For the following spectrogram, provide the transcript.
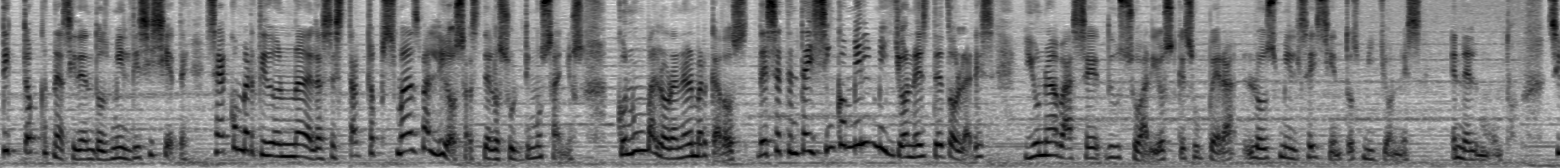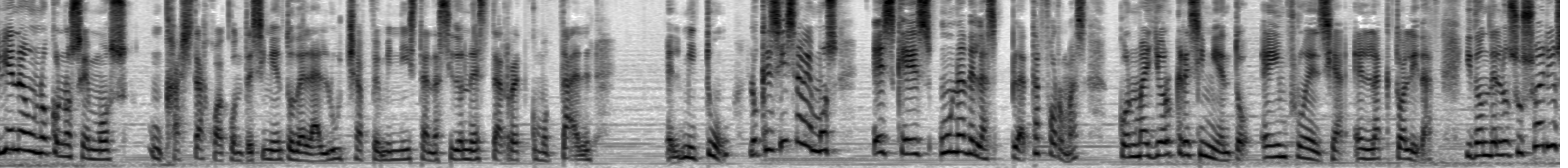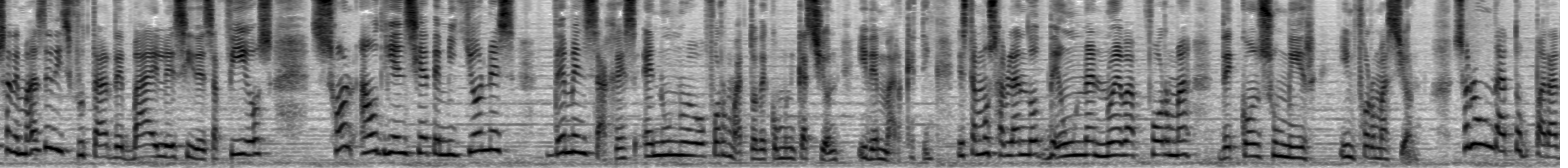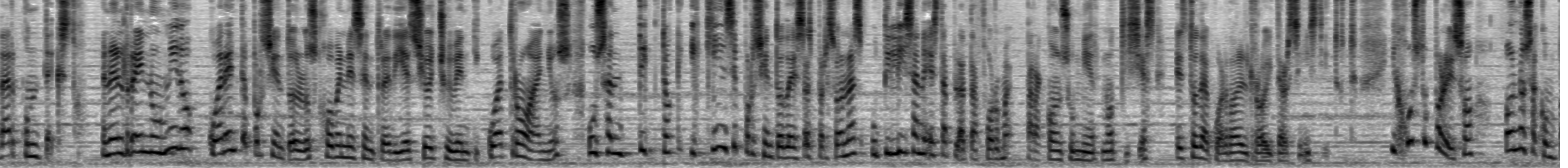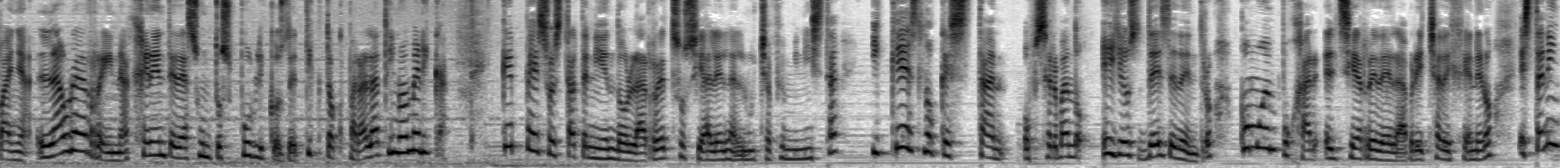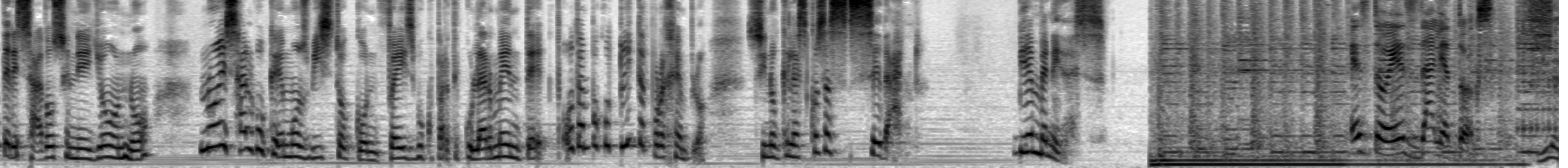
TikTok, nacida en 2017, se ha convertido en una de las startups más valiosas de los últimos años, con un valor en el mercado de 75 mil millones de dólares y una base de usuarios que supera los 1.600 millones en el mundo. Si bien aún no conocemos un hashtag o acontecimiento de la lucha feminista nacido en esta red como tal, el MeToo, lo que sí sabemos es que es una de las plataformas con mayor crecimiento e influencia en la actualidad y donde los usuarios, además de disfrutar de bailes y desafíos, son audiencia de millones de mensajes en un nuevo formato de comunicación y de marketing. Estamos hablando de una nueva forma de consumir información. Solo un dato para dar contexto. En el Reino Unido, 40% de los jóvenes entre 18 y 24 años usan TikTok y 15% de esas personas utilizan esta plataforma para consumir noticias. Esto de acuerdo al Reuters Institute. Y justo por eso, hoy nos acompaña Laura Reina, gerente de asuntos públicos de TikTok para Latinoamérica. ¿Qué peso está teniendo la red social en la lucha feminista ¿Y qué es lo que están observando ellos desde dentro? ¿Cómo empujar el cierre de la brecha de género? ¿Están interesados en ello o no? No es algo que hemos visto con Facebook particularmente, o tampoco Twitter, por ejemplo, sino que las cosas se dan. Bienvenidas. Esto es Dalia Talks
